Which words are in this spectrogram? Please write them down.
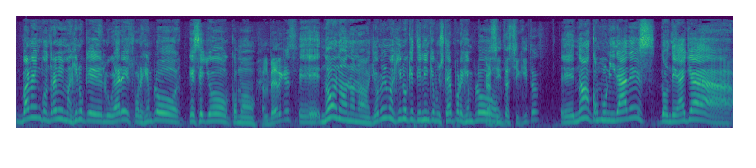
van a encontrar, me imagino que lugares, por ejemplo, qué sé yo, como... ¿Albergues? Eh, no, no, no, no. Yo me imagino que tienen que buscar, por ejemplo... ¿Casitas chiquitas? eh, no, comunidades donde haya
